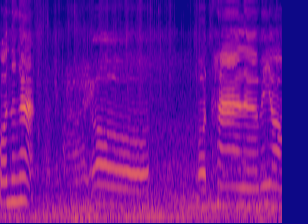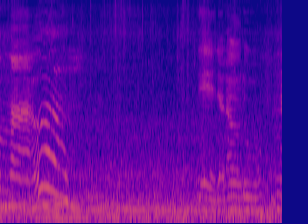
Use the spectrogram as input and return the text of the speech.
คนนึงอะโอ้อดทาเลยไม่ยอมมาเอ้อนี่เดี๋ยวเราดูข้างห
